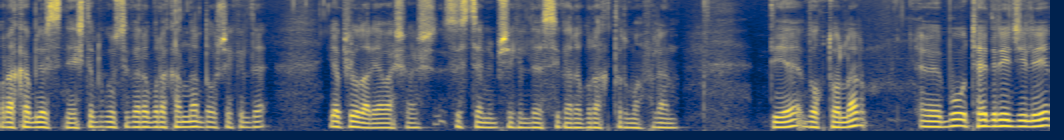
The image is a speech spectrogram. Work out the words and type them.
bırakabilirsin. İşte bugün sigara bırakanlar da o şekilde yapıyorlar yavaş yavaş sistemli bir şekilde sigara bıraktırma falan diye doktorlar e, bu tedriciliği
